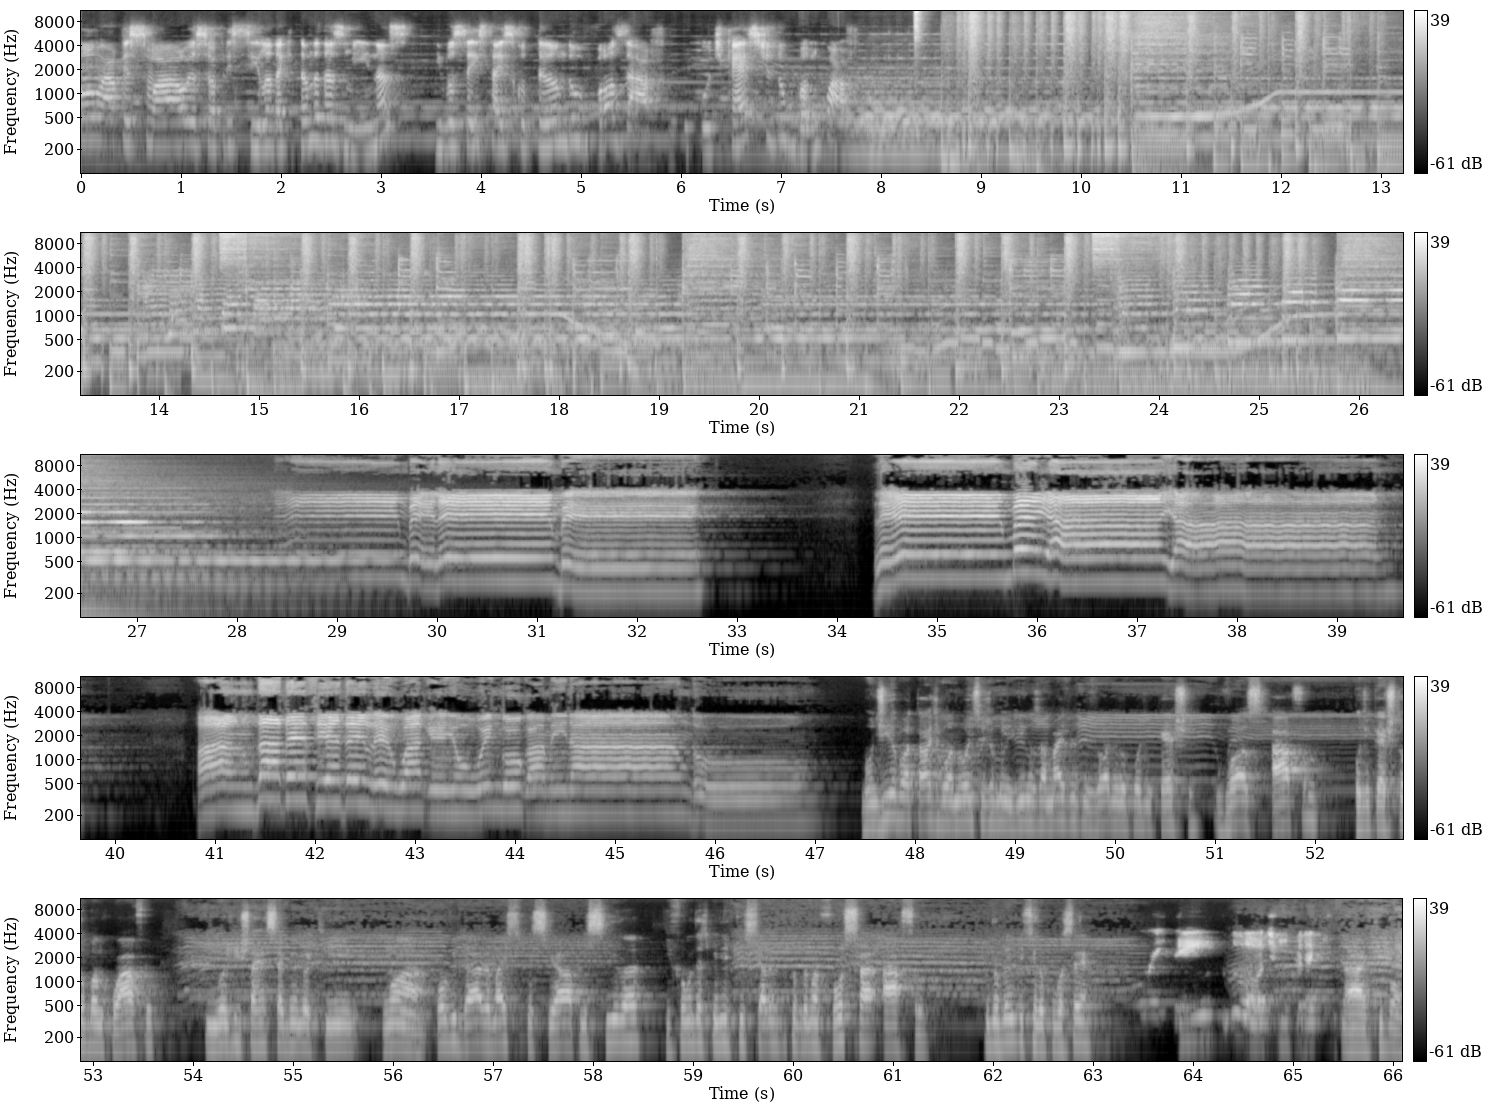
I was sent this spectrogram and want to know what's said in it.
Olá, pessoal. Eu sou a Priscila da Quitanda das Minas e você está escutando Voz Afro, o podcast do Banco Afro. Tarde, boa noite, sejam bem-vindos a mais um episódio do podcast Voz Afro, podcast do Banco Afro. E hoje a gente está recebendo aqui uma convidada mais especial, a Priscila, que foi uma das beneficiadas do programa Força Afro. Tudo bem, Priscila, com você? Oi, bem, tudo ótimo por aqui. Ah, que bom.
